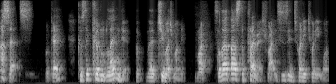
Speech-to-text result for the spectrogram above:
assets. Okay. Because they couldn't lend it, they had too much money. Right. So that, that's the premise, right? This is in 2021.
